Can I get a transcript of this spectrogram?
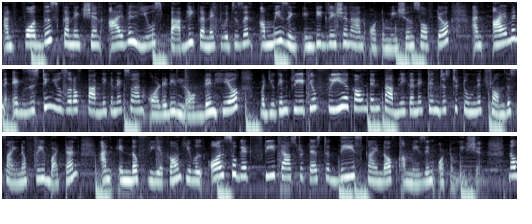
And for this connection i will use pabbly connect which is an amazing integration and automation software. And i'm an existing user of pabbly connect so i'm already logged in here. But you can create your free account in pabbly connect in just two minutes from the sign up free button. And in the free account you will also get free tasks to test these kind of amazing automation. Now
